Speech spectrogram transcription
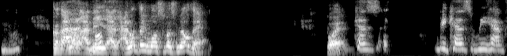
Because mm-hmm. I don't. Uh, I mean, most, I, I don't think most of us know that. Go ahead. Because because we have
